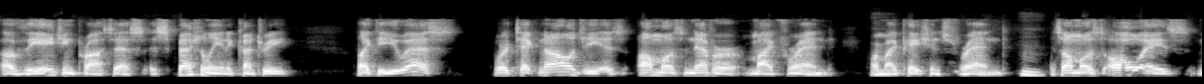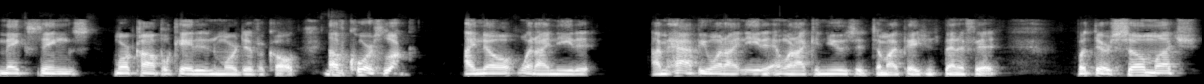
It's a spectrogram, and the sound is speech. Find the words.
of the aging process, especially in a country like the US, where technology is almost never my friend or my patient's friend. Mm. It's almost always makes things more complicated and more difficult. Of course, look, I know when I need it. I'm happy when I need it and when I can use it to my patient's benefit. But there's so much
